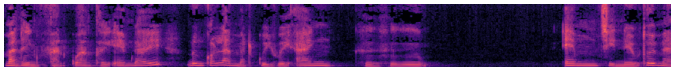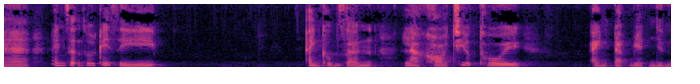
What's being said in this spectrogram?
Màn hình phản quang thấy em đấy Đừng có làm mặt quỷ với anh. Hừ hừ. Em chỉ nếu thôi mà Anh giận dỗi cái gì? Anh không giận Là khó chịu thôi anh đặc biệt nhấn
